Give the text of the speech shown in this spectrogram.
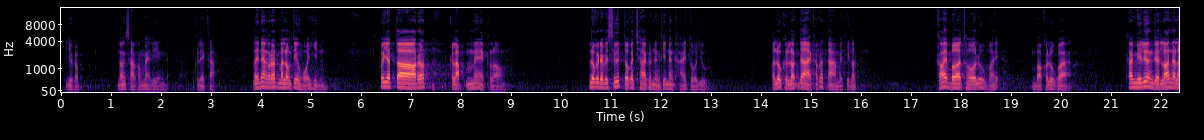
ไปอยู่กับน้องสาวของแม่เลี้ยงก็เลยกลับ เลยนั่งรถมาลงที่หัวหิน เพื่อจะต่อรถกลับแม่กลอง ลูกก็ได้ไปซื้อตั๋วกับชายคนหนึ่งที่นั่งขายตั๋วอยู่พอลูกขึ้นรถได้เขาก็ตามไปที่รถ เขาให้เบอร์โทรลูกไว้ บอกกับลูกว่า ถ้ามีเรื่องเดือดร้อนอะไร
